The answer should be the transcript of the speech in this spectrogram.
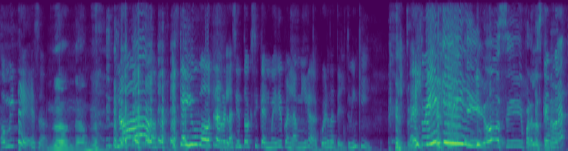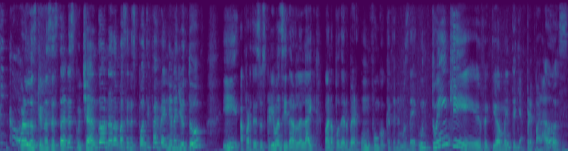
Omite eso. No, no, no. No, es que ahí hubo otra relación tóxica en medio con la amiga, acuérdate, el Twinkie. El Twinkie. ¡El Twinkie. Oh, sí, para los que no. Para los que nos están escuchando, nada más en Spotify, vengan a YouTube y aparte suscríbanse y darle like, van a poder ver un Funko que tenemos de un Twinkie, efectivamente, ya preparados.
